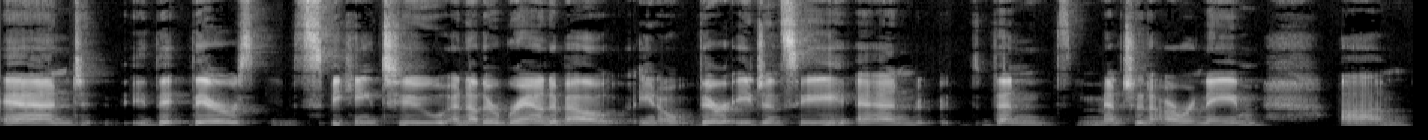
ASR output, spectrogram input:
and they're speaking to another brand about you know their agency and then mention our name um,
